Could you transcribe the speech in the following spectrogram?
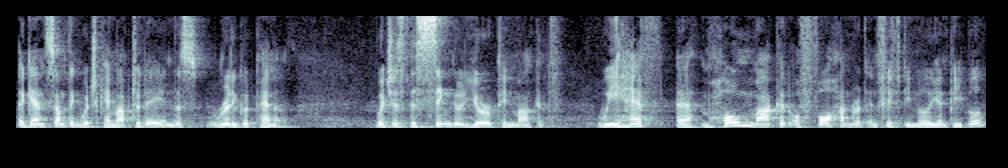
again, something which came up today in this really good panel, which is the single European market. We have a home market of 450 million people.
